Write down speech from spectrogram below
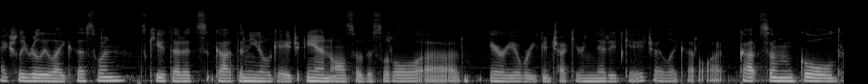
I actually really like this one. It's cute that it's got the needle gauge and also this little uh, area where you can check your knitted gauge. I like that a lot. Got some gold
